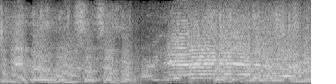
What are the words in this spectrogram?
will be available in September. So if you don't mind,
